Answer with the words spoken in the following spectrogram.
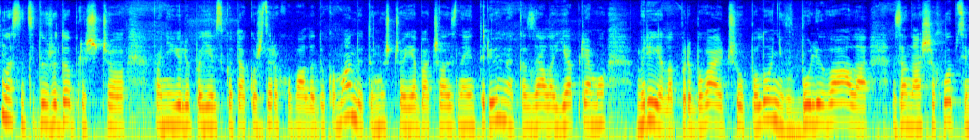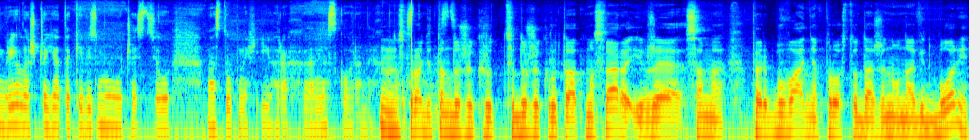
Власне, це дуже добре, що пані Юлію Паєвську також зарахували до команди, тому що я бачила з нею інтерв'ю, вона казала, я прямо мріяла, перебуваючи у полоні, вболівала за наших хлопців, мріяла, що я таки візьму участь у наступних іграх нескорених. Насправді там дуже кру... це дуже крута атмосфера, і вже саме перебування просто даже, ну, на відборі,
